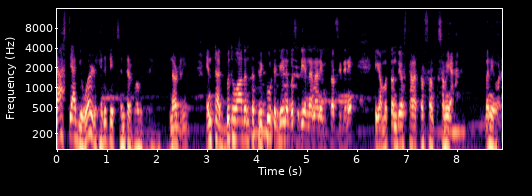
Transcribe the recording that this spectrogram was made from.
ಜಾಸ್ತಿ ಆಗಿ ವರ್ಲ್ಡ್ ಹೆರಿಟೇಜ್ ಸೆಂಟರ್ ಹೋಗುತ್ತೆ ನೋಡ್ರಿ, ಎಂಥ ಅದ್ಭುತವಾದಂಥ ತ್ರಿಕೂಟ ಜೈನ ಬಸದಿಯನ್ನು ನಾನು ನಿಮ್ಗೆ ತೋರಿಸಿದ್ದೀನಿ. ಈಗ ಮತ್ತೊಂದು ದೇವಸ್ಥಾನ ತೋರಿಸುವಂತ ಸಮಯ. ಬನ್ನಿ ಹೋಣ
